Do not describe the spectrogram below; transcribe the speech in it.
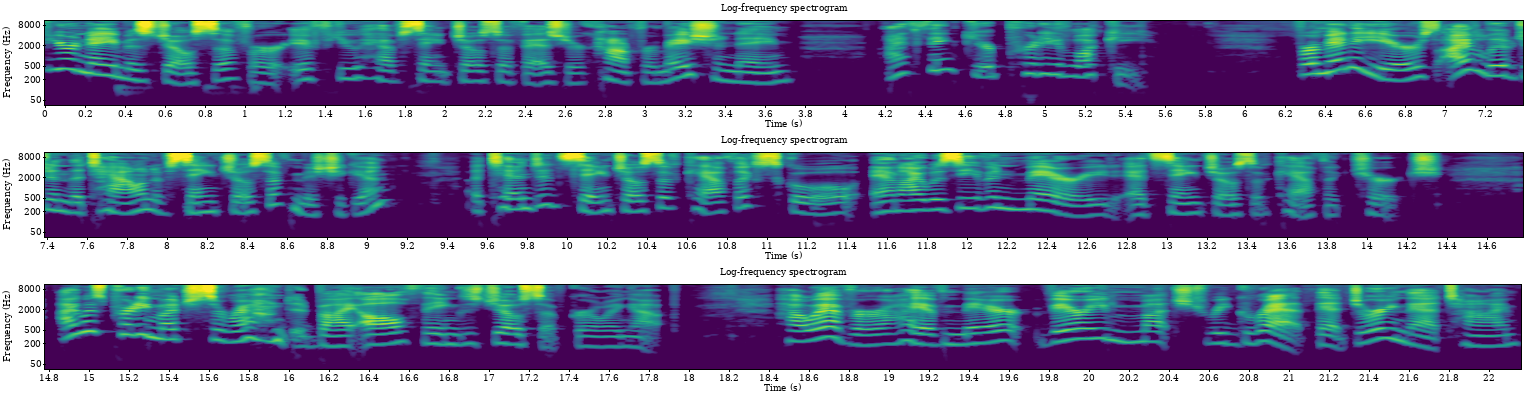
your name is Joseph, or if you have St. Joseph as your confirmation name, I think you're pretty lucky. For many years, I lived in the town of St. Joseph, Michigan, attended St. Joseph Catholic School, and I was even married at St. Joseph Catholic Church. I was pretty much surrounded by all things Joseph growing up. However, I have mer- very much regret that during that time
